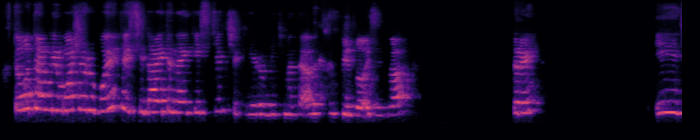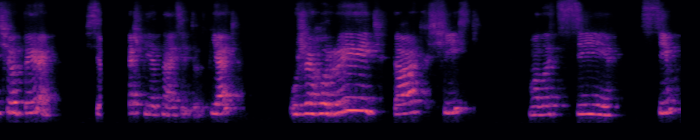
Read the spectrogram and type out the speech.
Хто там не може робити, сідайте на якийсь стільчик і робіть метелик на підлозі. Два. Три. І чотири. Все, теж 15. Тут п'ять. Уже горить. Так, шість. Молодці. Сім.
